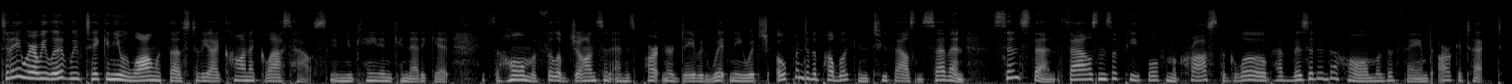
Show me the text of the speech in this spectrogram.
Today, where we live, we've taken you along with us to the iconic Glass House in New Canaan, Connecticut. It's the home of Philip Johnson and his partner David Whitney, which opened to the public in 2007. Since then, thousands of people from across the globe have visited the home of the famed architect.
